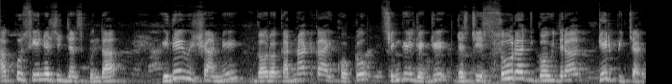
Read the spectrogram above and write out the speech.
హక్కు సీనియర్ సిటిజన్స్కి ఉందా? ఇదే విషయాన్ని గౌరవ Karnataka high court single judge justice Suraj Govindaraj తీర్పిచ్చారు.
